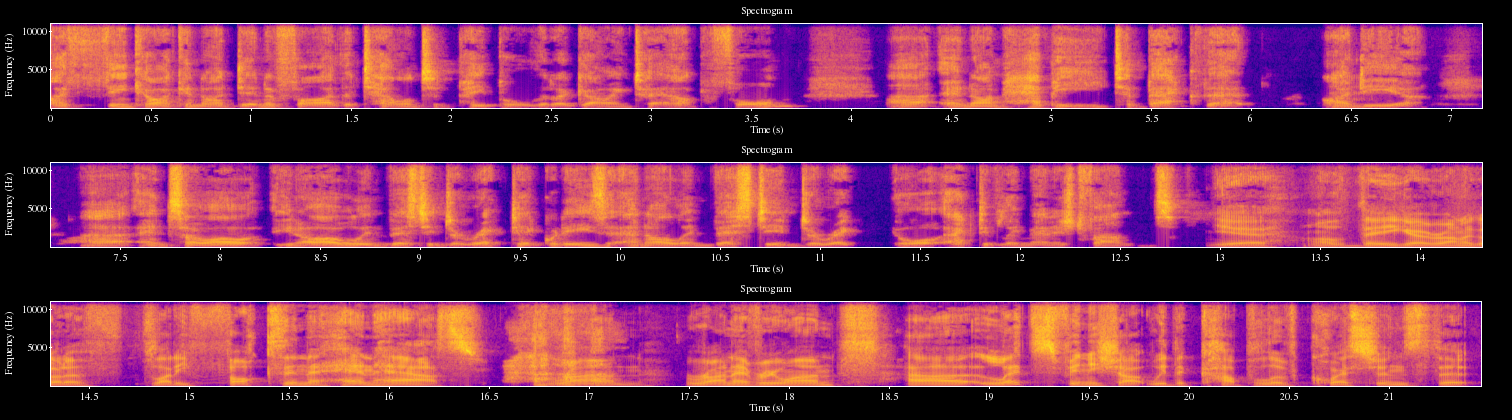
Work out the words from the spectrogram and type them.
I think I can identify the talented people that are going to outperform, uh, and I'm happy to back that mm. idea. Uh, and so I'll, you know, I will invest in direct equities and I'll invest in direct or actively managed funds. Yeah. Well, there you go, Ron. I got a bloody fox in the hen house. Run, run, everyone. Uh, let's finish up with a couple of questions that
